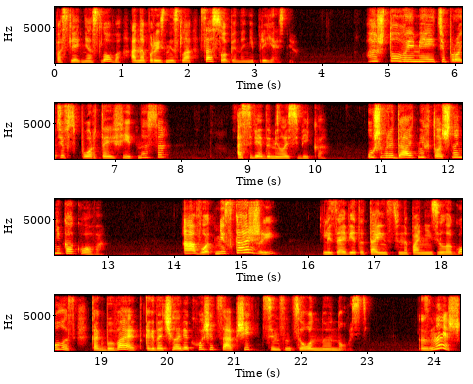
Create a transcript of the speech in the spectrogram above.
Последнее слово она произнесла с особенной неприязнью. «А что вы имеете против спорта и фитнеса?» Осведомилась Вика. «Уж вреда от них точно никакого». «А вот не скажи!» Лизавета таинственно понизила голос, как бывает, когда человек хочет сообщить сенсационную новость. «Знаешь,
